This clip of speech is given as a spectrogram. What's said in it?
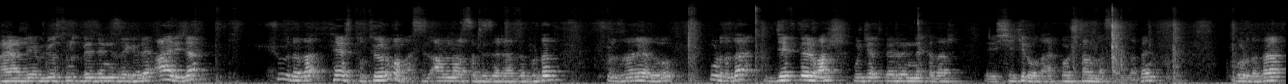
ayarlayabiliyorsunuz bedeninize göre. Ayrıca şurada da ters tutuyorum ama siz anlarsınız herhalde buradan. Şurada da nerede bu? Burada da cepleri var. Bu ceplerden ne kadar e, şekil olarak hoşlanmasam da ben burada da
